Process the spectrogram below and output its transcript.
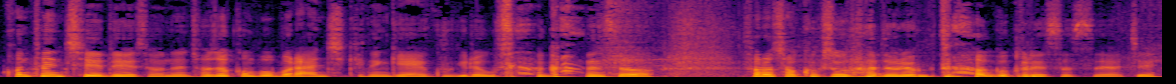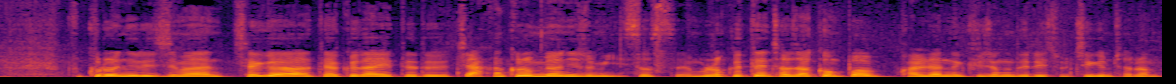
콘텐츠에 대해서는 저작권법을 안 지키는 게 애국이라고 생각하면서 서로 적극적으로 노력도 하고 그랬었어요. 제 부끄러운 일이지만 제가 대학교 다닐 때도 약간 그런 면이 좀 있었어요. 물론 그땐 저작권법 관련된 규정들이 좀 지금처럼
